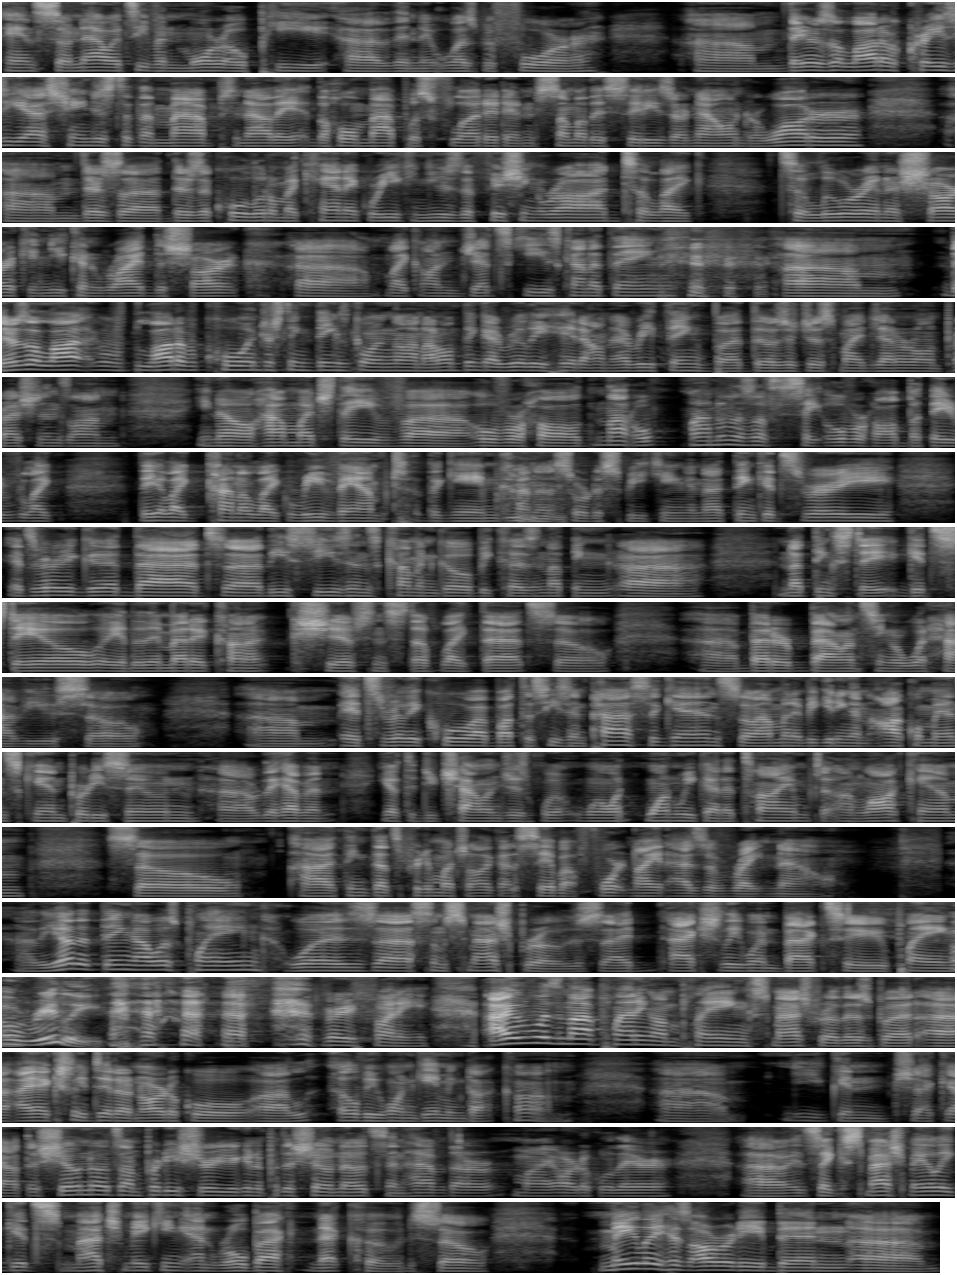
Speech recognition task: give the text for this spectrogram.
and so now it's even more OP uh, than it was before. Um, there's a lot of crazy ass changes to the maps. Now they the whole map was flooded, and some of the cities are now underwater. Um, there's a there's a cool little mechanic where you can use the fishing rod to like to lure in a shark, and you can ride the shark uh, like on jet skis kind of thing. Um, there's a lot, a lot of cool, interesting things going on. I don't think I really hit on everything, but those are just my general impressions on, you know, how much they've uh, overhauled. Not, I don't know if to say overhaul but they've like, they like kind of like revamped the game, kind of sort of speaking. And I think it's very, it's very good that uh, these seasons come and go because nothing, uh, nothing stay gets stale. You know, the meta kind of shifts and stuff like that. So, uh, better balancing or what have you. So. Um, it's really cool. I bought the season pass again, so I'm going to be getting an Aquaman skin pretty soon. Uh, they haven't. You have to do challenges one one week at a time to unlock him. So I think that's pretty much all I got to say about Fortnite as of right now. Uh, the other thing I was playing was uh, some Smash Bros. I actually went back to playing. Oh, really? Very funny. I was not planning on playing Smash Brothers, but uh, I actually did an article, uh, lv1gaming.com. Um, you can check out the show notes. I'm pretty sure you're going to put the show notes and have the, my article there. Uh, it's like Smash Melee gets matchmaking and rollback netcode. So Melee has already been uh,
